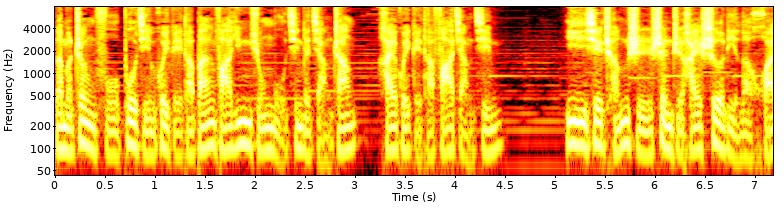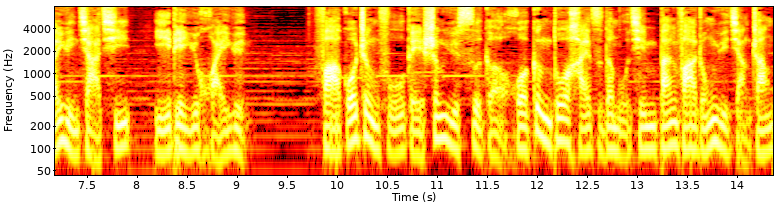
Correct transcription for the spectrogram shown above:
那么政府不仅会给她颁发英雄母亲的奖章，还会给她发奖金。一些城市甚至还设立了怀孕假期，以便于怀孕。法国政府给生育四个或更多孩子的母亲颁发荣誉奖章，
